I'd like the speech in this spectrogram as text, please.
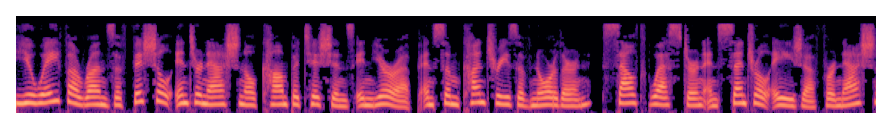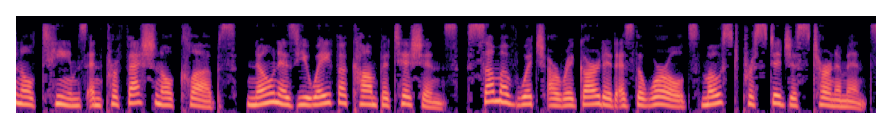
UEFA runs official international competitions in Europe and some countries of northern, southwestern and central Asia for national teams and professional clubs, known as UEFA competitions, some of which are regarded as the world's most prestigious tournaments.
